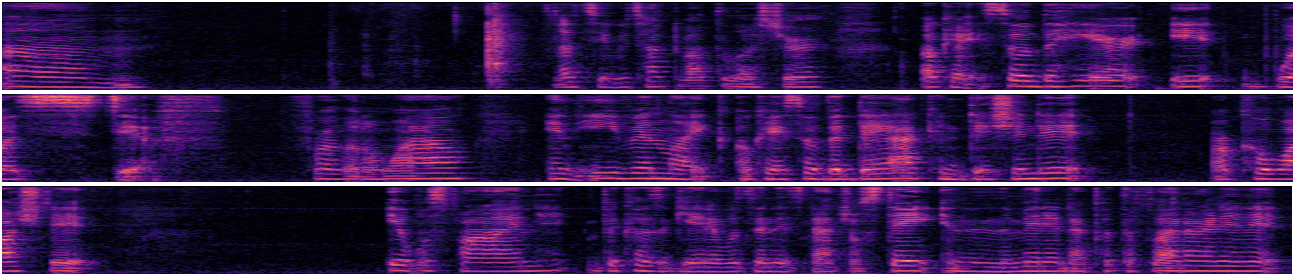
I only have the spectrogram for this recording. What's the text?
Um, let's see, we talked about the luster. Okay, so the hair, it was stiff for a little while. And even like, okay, so the day I conditioned it or co-washed it, it was fine because again, it was in its natural state. And then the minute I put the flat iron in it,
